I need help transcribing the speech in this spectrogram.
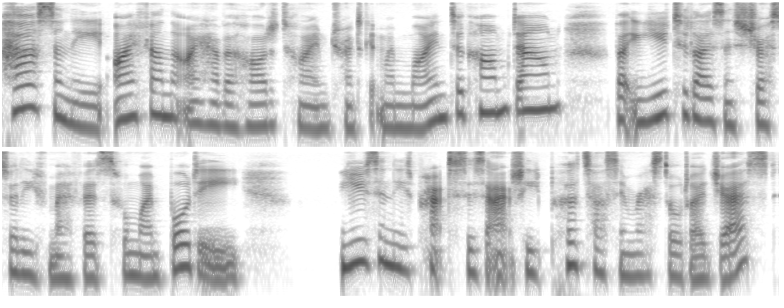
Personally, I found that I have a harder time trying to get my mind to calm down, but utilizing stress relief methods for my body, using these practices that actually put us in rest or digest,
